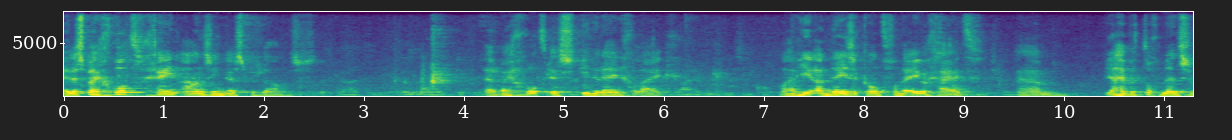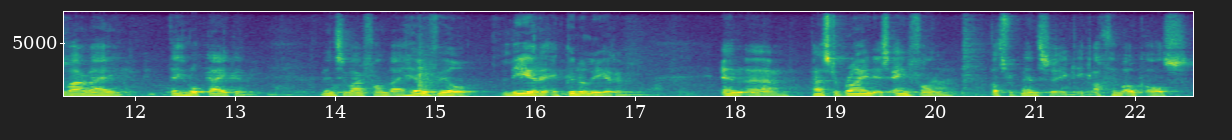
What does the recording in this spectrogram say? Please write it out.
Er is bij God geen aanzien des persoons. Bij God is iedereen gelijk. Maar hier aan deze kant van de eeuwigheid ehm, ja, hebben we toch mensen waar wij tegenop kijken. Mensen waarvan wij heel veel leren en kunnen leren. En ehm, Pastor Brian is een van dat soort mensen. Ik, ik acht hem ook als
